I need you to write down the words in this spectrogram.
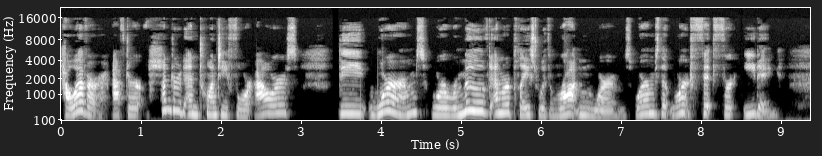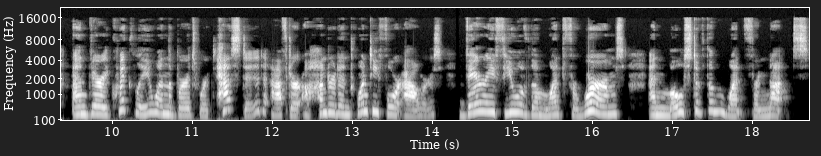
However, after 124 hours, the worms were removed and replaced with rotten worms, worms that weren't fit for eating. And very quickly, when the birds were tested, after 124 hours, very few of them went for worms, and most of them went for nuts.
